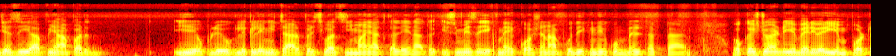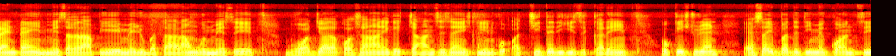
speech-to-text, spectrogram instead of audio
जैसे ही आप यहाँ पर ये उपयोग लिख लेंगे चार पर इसके बाद सीमा याद कर लेना। तो इसमें से एक ना एक क्वेश्चन आपको देखने को मिल सकता है। ओके स्टूडेंट ये वेरी वेरी इंपॉर्टेंट है। इनमें से अगर आप ये मैं जो बता रहा हूँ, उनमें से बहुत ज़्यादा क्वेश्चन आने के चांसेस हैं, इसलिए इनको अच्छी तरीके से करें। ओके स्टूडेंट ऐसा ही पद्धति में कौन से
